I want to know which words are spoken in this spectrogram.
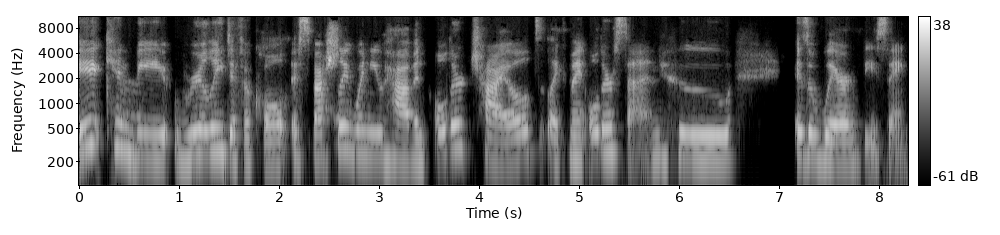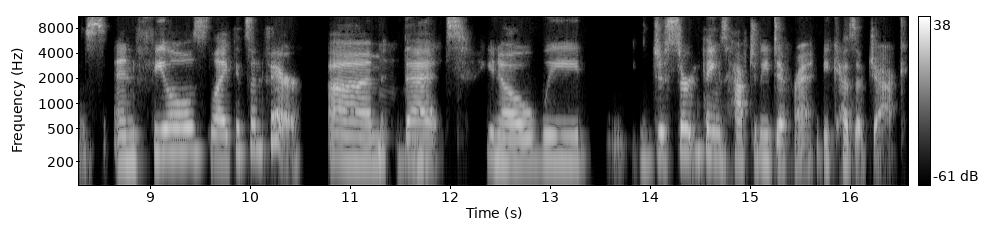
it can be really difficult, especially when you have an older child, like my older son, who is aware of these things and feels like it's unfair. Um, mm-hmm. That, you know, we just certain things have to be different because of Jack.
